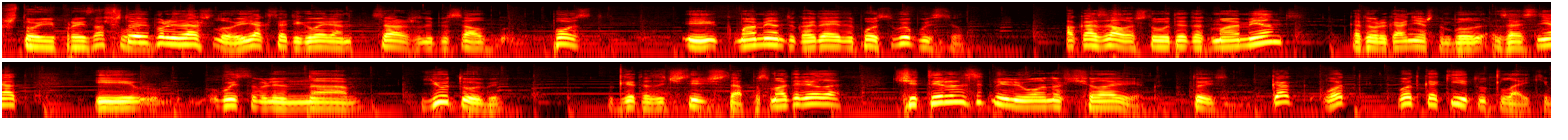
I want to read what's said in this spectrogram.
Что и произошло. что и произошло. И я, кстати говоря, сразу же написал пост, и к моменту, когда я этот пост выпустил, оказалось, что вот этот момент, который, конечно, был заснят и выставлен на Ютубе где-то за 4 часа, посмотрело 14 миллионов человек. То есть, как вот, вот какие тут лайки,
